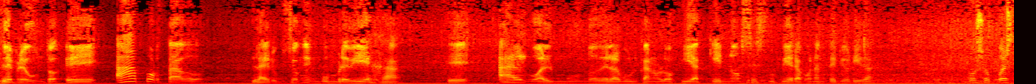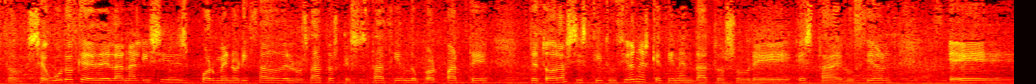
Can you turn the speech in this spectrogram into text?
Le pregunto, eh, ¿ha aportado la erupción en Cumbre Vieja eh, algo al mundo de la vulcanología que no se supiera con anterioridad? Por supuesto, seguro que del análisis pormenorizado de los datos que se está haciendo por parte de todas las instituciones que tienen datos sobre esta erupción, eh,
